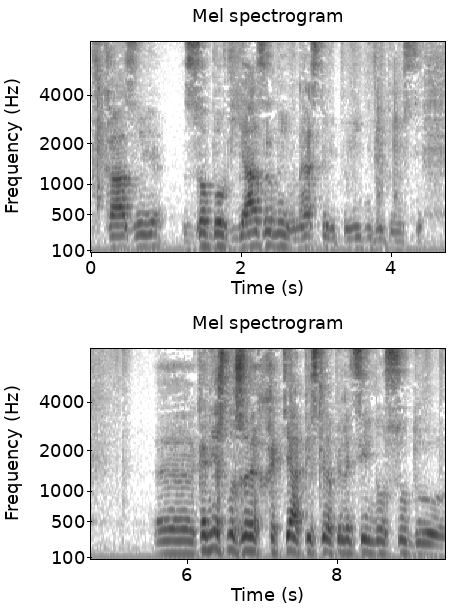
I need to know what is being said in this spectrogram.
вказує, зобов'язаний внести відповідні відомості. Е, Звісно ж, хоча після апеляційного суду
